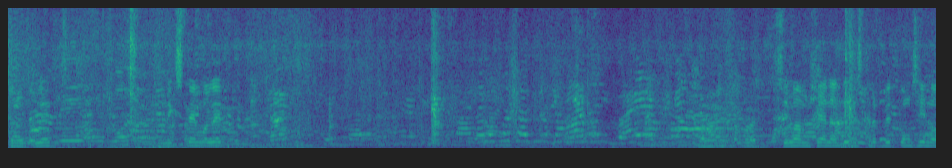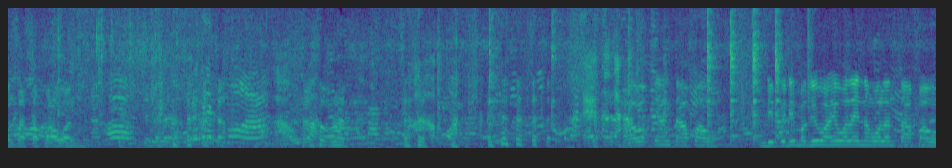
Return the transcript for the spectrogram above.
Sunod ulit. Next time ulit. Si ma'am siya nag-distribute kung sino ang tatapawan. Oh, Brad. Hawak niya ang tapaw. Hindi pwede mag-iwahiwalay ng walang tapaw.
